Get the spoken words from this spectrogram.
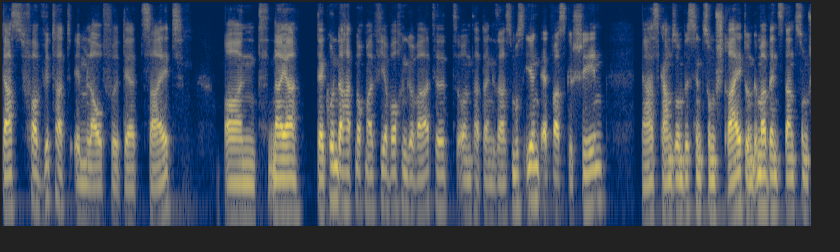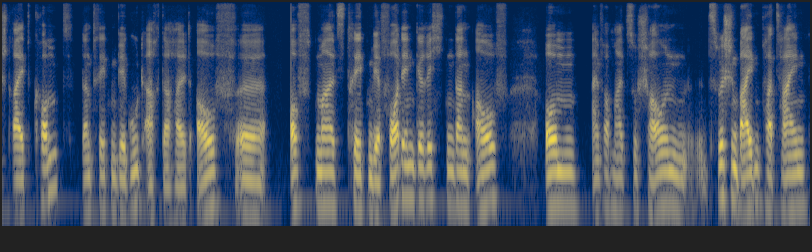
das verwittert im Laufe der Zeit. Und naja, der Kunde hat noch mal vier Wochen gewartet und hat dann gesagt, es muss irgendetwas geschehen. Ja, es kam so ein bisschen zum Streit und immer wenn es dann zum Streit kommt, dann treten wir Gutachter halt auf. Äh, oftmals treten wir vor den Gerichten dann auf, um einfach mal zu schauen zwischen beiden Parteien,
